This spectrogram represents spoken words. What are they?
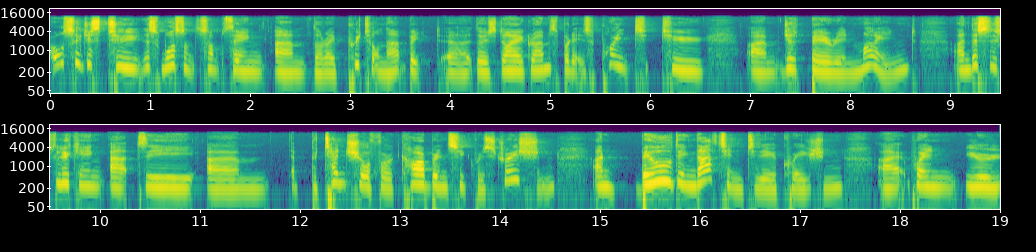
also just to, this wasn't something um, that I put on that, but uh, those diagrams, but it's a point to um, just bear in mind. And this is looking at the um, potential for carbon sequestration and building that into the equation uh, when you're,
